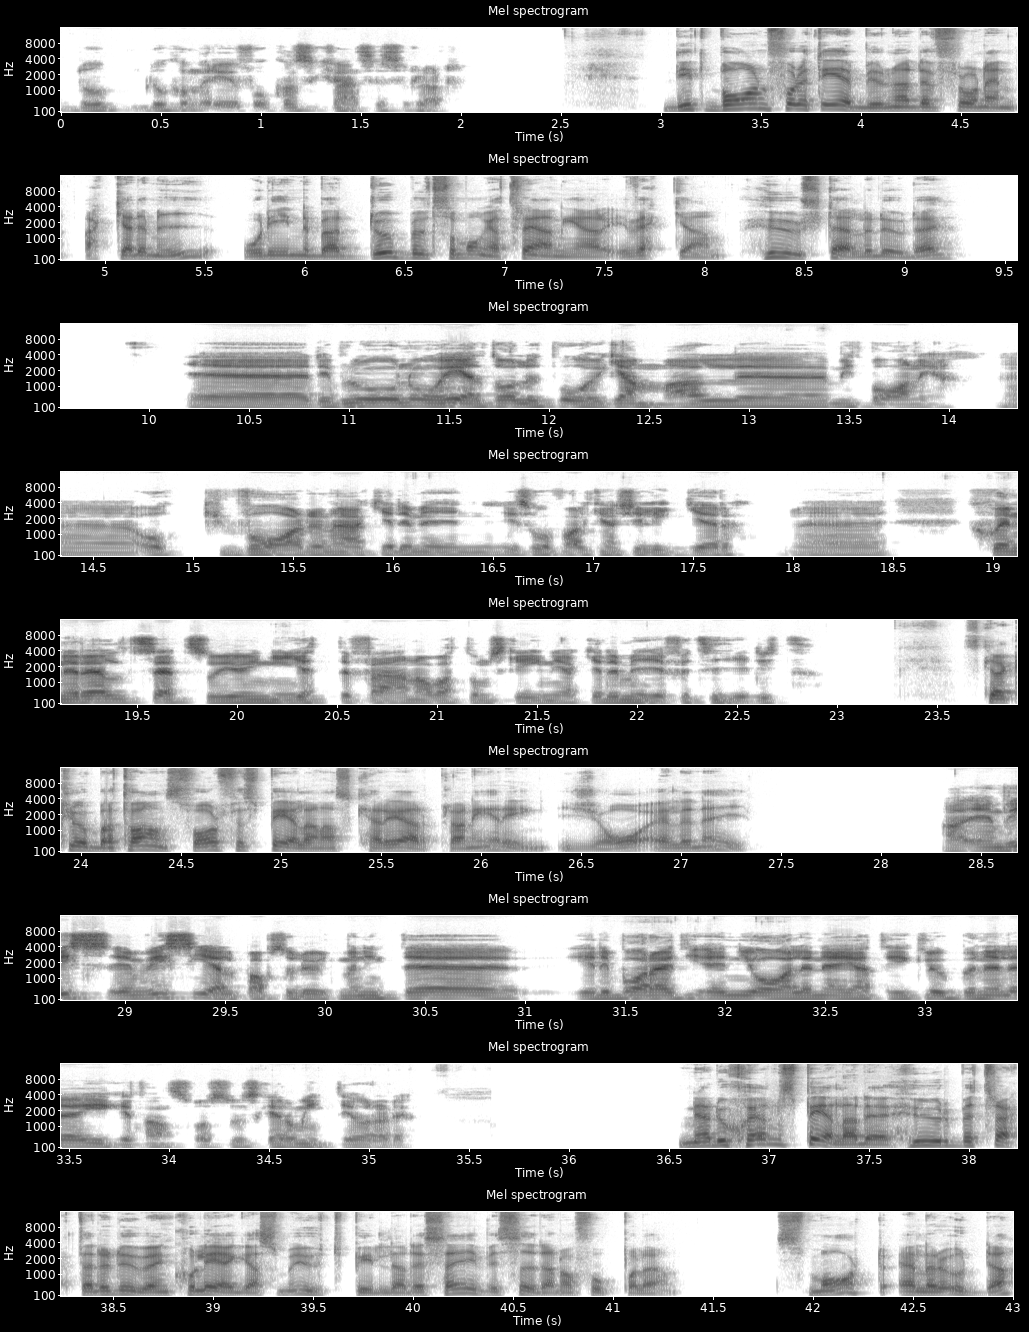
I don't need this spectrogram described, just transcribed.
då, då kommer det ju få konsekvenser såklart. Ditt barn får ett erbjudande från en akademi och det innebär dubbelt så många träningar i veckan. Hur ställer du dig? Eh, det beror nog helt och hållet på hur gammal eh, mitt barn är eh, och var den här akademin i så fall kanske ligger. Eh, generellt sett så är jag ingen jättefan av att de ska in i akademier för tidigt. Ska klubbar ta ansvar för spelarnas karriärplanering? Ja eller nej? En viss, en viss hjälp absolut, men inte är det bara ett, en ja eller nej att det är klubben eller eget ansvar så ska de inte göra det. När du själv spelade, hur betraktade du en kollega som utbildade sig vid sidan av fotbollen? Smart eller udda?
